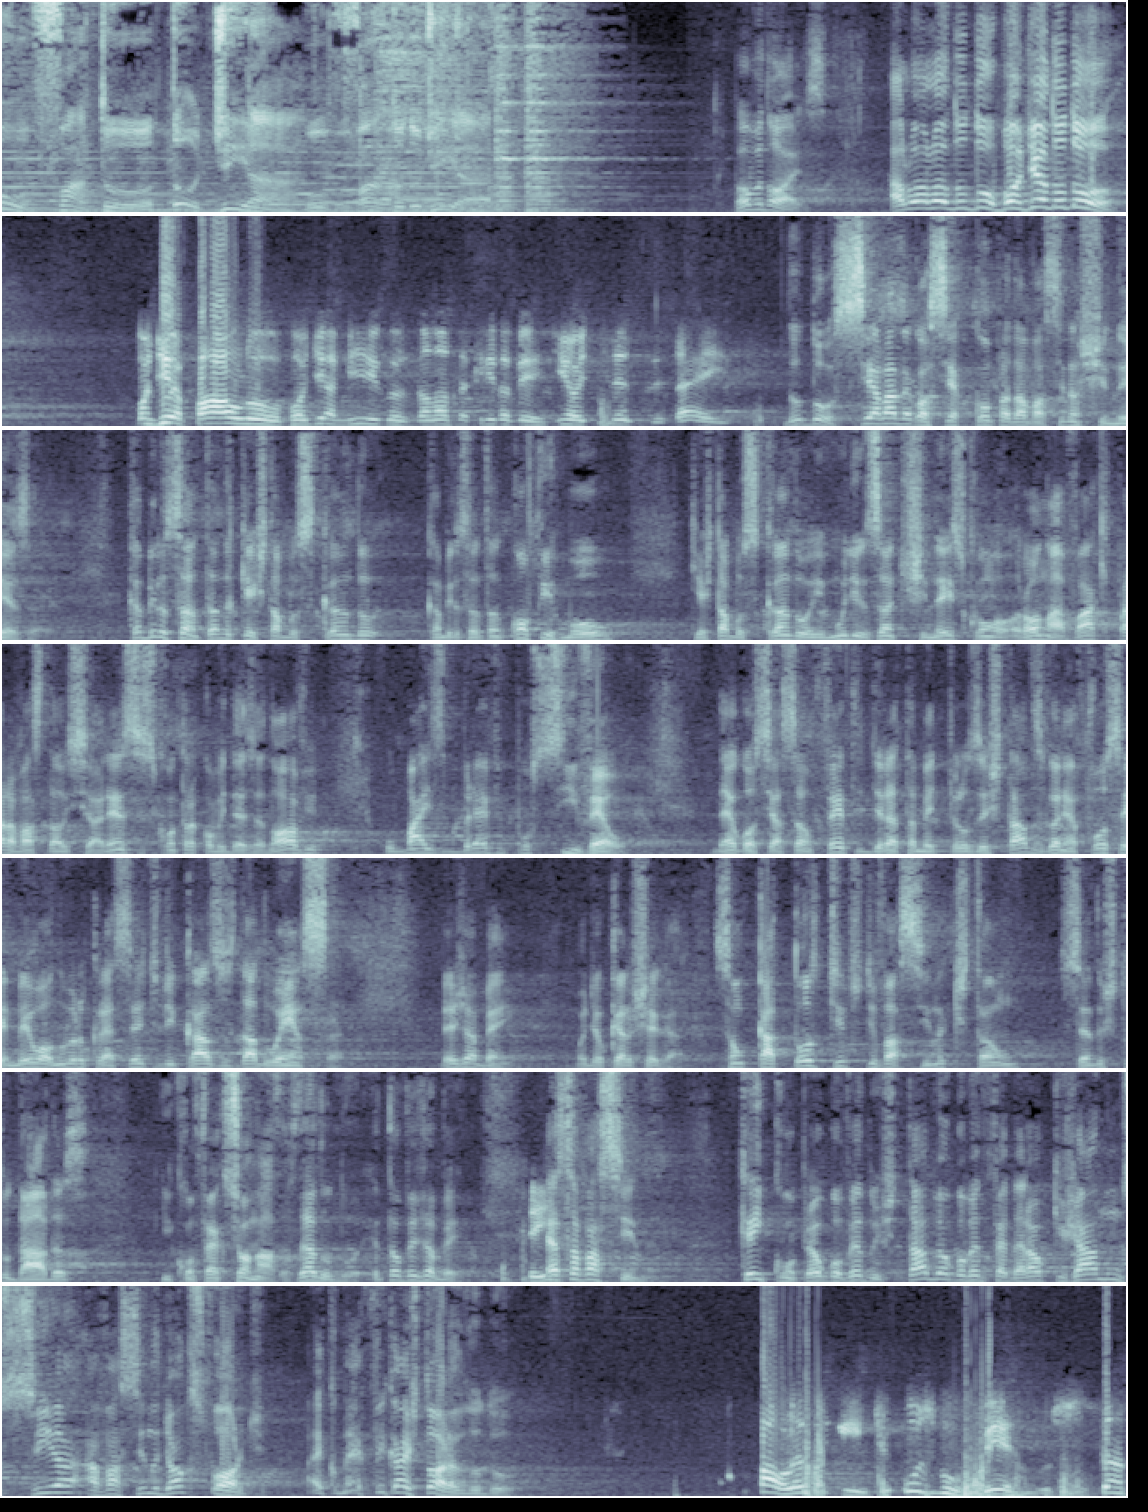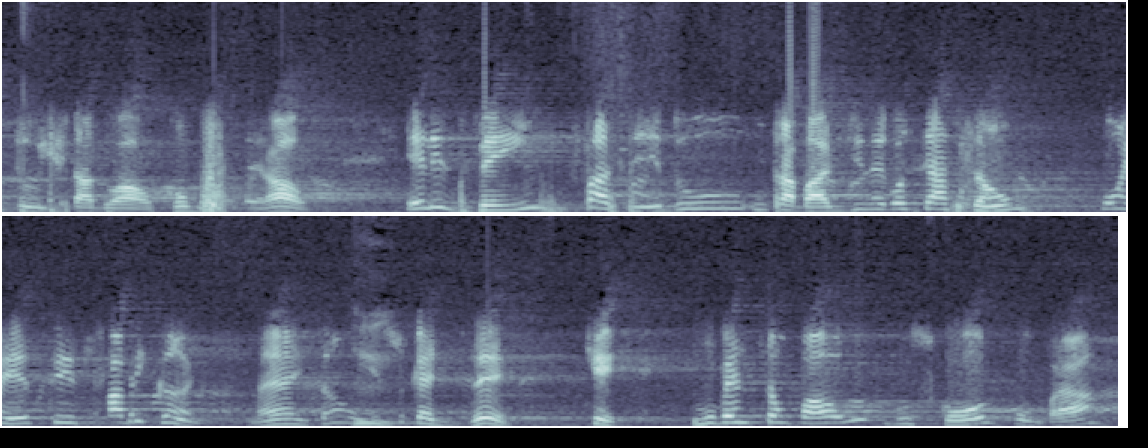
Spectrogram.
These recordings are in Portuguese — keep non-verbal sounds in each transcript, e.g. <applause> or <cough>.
O fato do dia. O fato do dia. Vamos nós. Alô, alô, Dudu. Bom dia, Dudu. Bom dia, Paulo. Bom dia, amigos da nossa querida Verdinha 810. Dudu, Ceará negocia a compra da vacina chinesa. Camilo Santana, que está buscando, Camilo Santana confirmou que está buscando o imunizante chinês com Coronavac para vacinar os cearenses contra a Covid-19 o mais breve possível. Negociação feita diretamente pelos estados ganha força em meio ao número crescente de casos da doença. Veja bem, onde eu quero chegar. São 14 tipos de vacina que estão sendo estudadas e confeccionadas, né, Dudu? Então veja bem, Sim. essa vacina, quem compra é o governo do estado ou é o governo federal que já anuncia a vacina de Oxford? Aí como é que fica a história, Dudu? Paulo, é o seguinte, os governos, tanto estadual como federal, eles vêm fazendo um trabalho de negociação com esses fabricantes, né? Então, hum. isso quer dizer que o governo de São Paulo buscou comprar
